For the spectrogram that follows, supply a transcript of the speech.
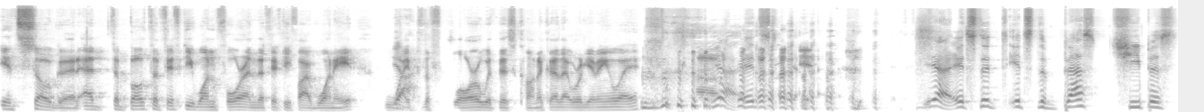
it's so good. At the both the 51-4 and the 55-18 Yeah. wiped the floor with this Konica that we're giving away. yeah, it's yeah, it's the it's the best, cheapest,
